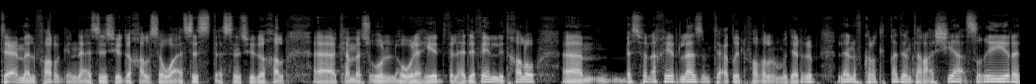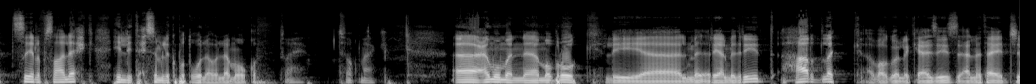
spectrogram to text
تعمل فرق إن اسنسيو دخل سوى assist اسنسيو دخل آه، كان مسؤول أو له يد في الهدفين اللي دخلوا. بس في الأخير لازم تعطي الفضل للمدرب لأن في كرة القدم ترى أشياء صغيرة تصير في صالحك هي اللي تحسم لك بطولة ولا موقف. صحيح. أتفق معك. عموما مبروك لريال مدريد hard luck أبغى أقول لك يا عزيز على نتائج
